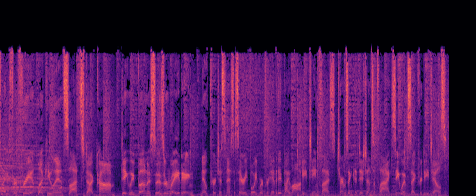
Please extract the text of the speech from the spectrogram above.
Play for free at LuckyLandSlots.com. Daily bonuses are waiting. No purchase necessary. Void were prohibited by law. 18 plus. Terms and conditions apply. See website for details.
